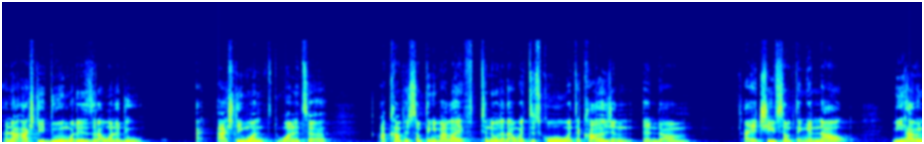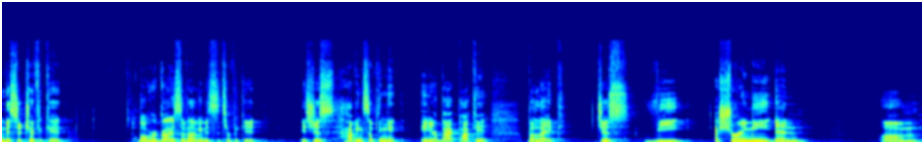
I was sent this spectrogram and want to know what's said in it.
and not actually doing what it is that I want to do. I actually want wanted to accomplish something in my life. To know that I went to school, went to college, and and um, I achieved something. And now, me having this certificate, but regardless of having the certificate, it's just having something in, in your back pocket. But like just reassuring me and um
